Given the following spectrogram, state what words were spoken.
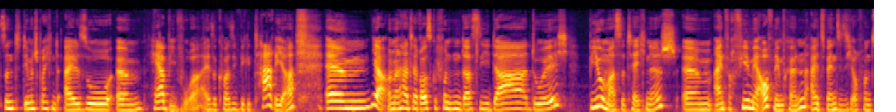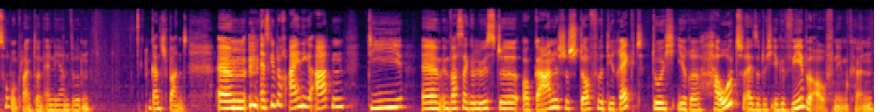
sind dementsprechend also ähm, Herbivor, also quasi Vegetarier. Ähm, ja, und man hat herausgefunden, dass sie dadurch biomassetechnisch ähm, einfach viel mehr aufnehmen können, als wenn sie sich auch von Zooplankton ernähren würden. Ganz spannend. Ähm, es gibt auch einige Arten, die ähm, im Wasser gelöste organische Stoffe direkt durch ihre Haut, also durch ihr Gewebe aufnehmen können.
